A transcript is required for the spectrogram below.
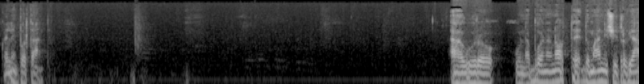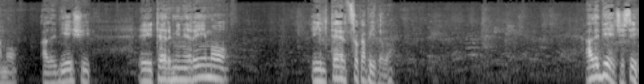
quello è importante. auguro una buona notte, domani ci troviamo alle 10 e termineremo il terzo capitolo. Alle 10, sì.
